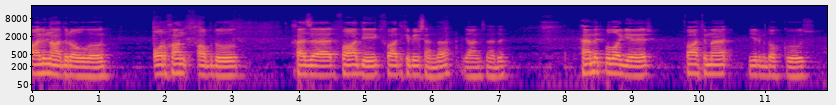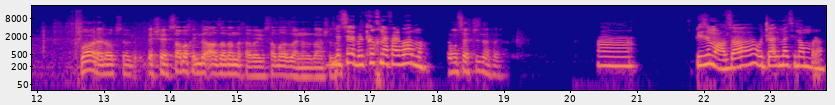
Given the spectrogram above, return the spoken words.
Ali Nadiroğlu, Orxan Abdul, Xəzər, Fadik, Fadiki bilirsən də, yanısı nədir? Həmid Bloger, Fatimə 29. Var hələ opsiyon. Şey, sabah indi Azadan da xəbər yox, sabah Azayla da danışacağıq. Neçə bir 40 nəfər varmı? 18 nəfər. Ha. Bizim aza, o gəlməz inanmıram.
